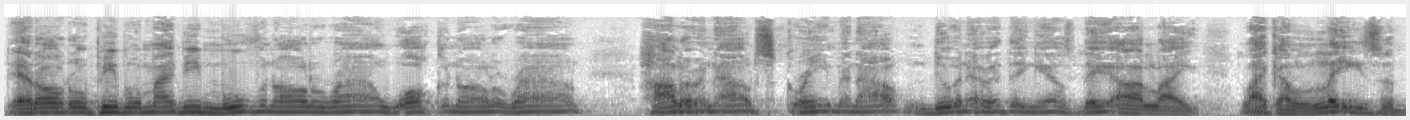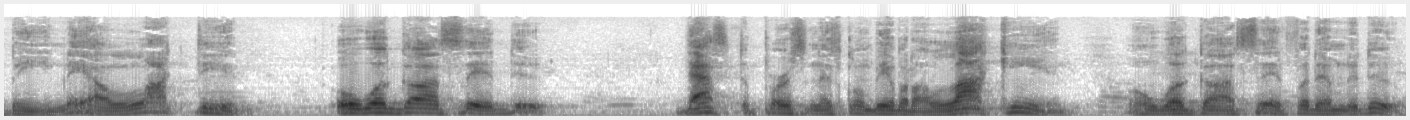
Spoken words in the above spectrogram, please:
that although people might be moving all around, walking all around, hollering out, screaming out, and doing everything else, they are like, like a laser beam. They are locked in on what God said do. That's the person that's going to be able to lock in on what God said for them to do.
